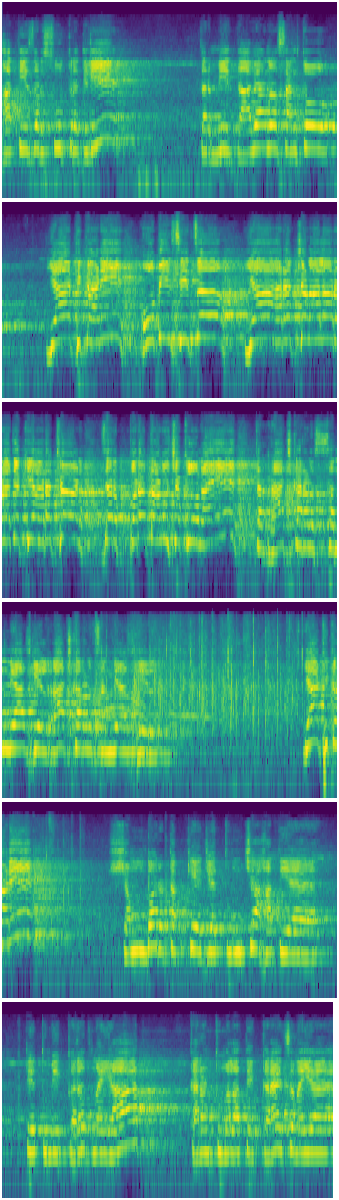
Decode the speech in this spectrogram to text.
हाती जर सूत्र दिली तर मी दाव्यानं सांगतो या ठिकाणी ओबीसीचं राजकारण संन्यास घेईल राजकारण संन्यास घेईल या ठिकाणी शंभर टक्के जे तुमच्या हाती आहे ते तुम्ही करत नाही आहात कारण तुम्हाला ते करायचं नाही आहे.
